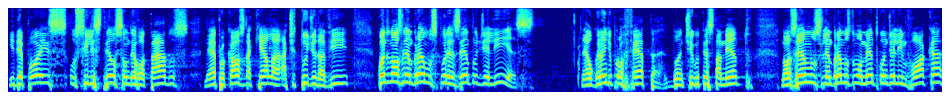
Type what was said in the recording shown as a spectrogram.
e depois os filisteus são derrotados, né, por causa daquela atitude de Davi. Quando nós lembramos, por exemplo, de Elias, né, o grande profeta do Antigo Testamento, nós vemos, lembramos do momento quando ele invoca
